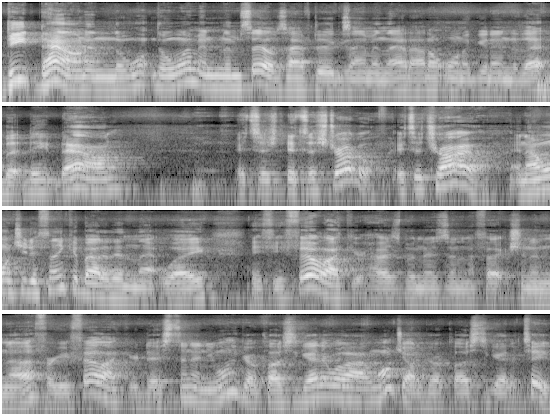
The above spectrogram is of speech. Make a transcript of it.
deep down, and the, the women themselves have to examine that. I don't want to get into that, but deep down, it's a, it's a struggle. It's a trial. And I want you to think about it in that way. If you feel like your husband isn't affectionate enough, or you feel like you're distant and you want to grow close together, well, I want y'all to grow close together too.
